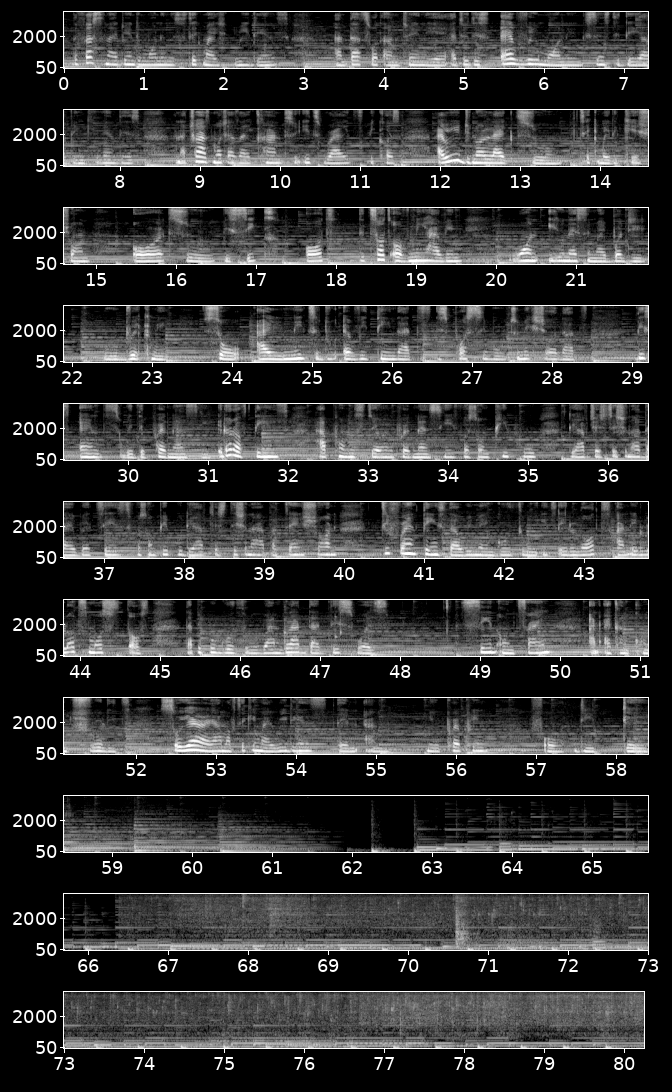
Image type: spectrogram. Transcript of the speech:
The first thing I do in the morning is to take my readings and that's what I'm doing here. I do this every morning since the day I've been given this, and I try as much as I can to eat right because I really do not like to take medication or to be sick or the thought of me having one illness in my body will break me. So I need to do everything that is possible to make sure that this ends with the pregnancy. A lot of things happens during pregnancy. For some people, they have gestational diabetes. For some people, they have gestational hypertension. Different things that women go through. It's a lot and a lot more stuff that people go through. But I'm glad that this was seen on time and I can control it. So here I am. I've taken my readings. Then I'm meal prepping for the day.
